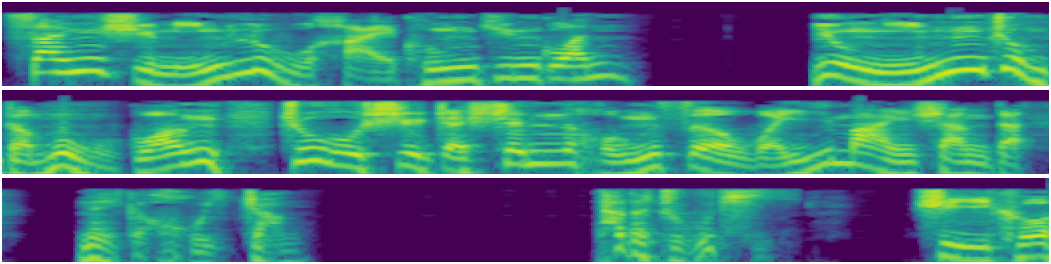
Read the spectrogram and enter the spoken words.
三十名陆海空军官。用凝重的目光注视着深红色帷幔上的那个徽章，它的主体是一颗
